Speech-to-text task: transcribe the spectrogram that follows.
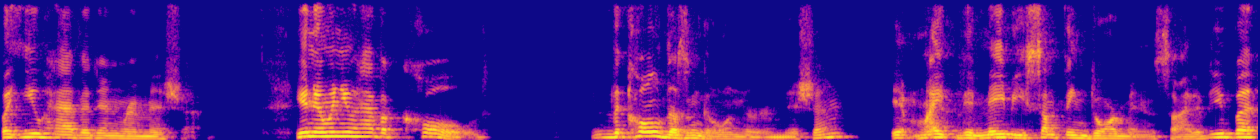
but you have it in remission? You know, when you have a cold, the cold doesn't go into remission. It might, be something dormant inside of you, but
